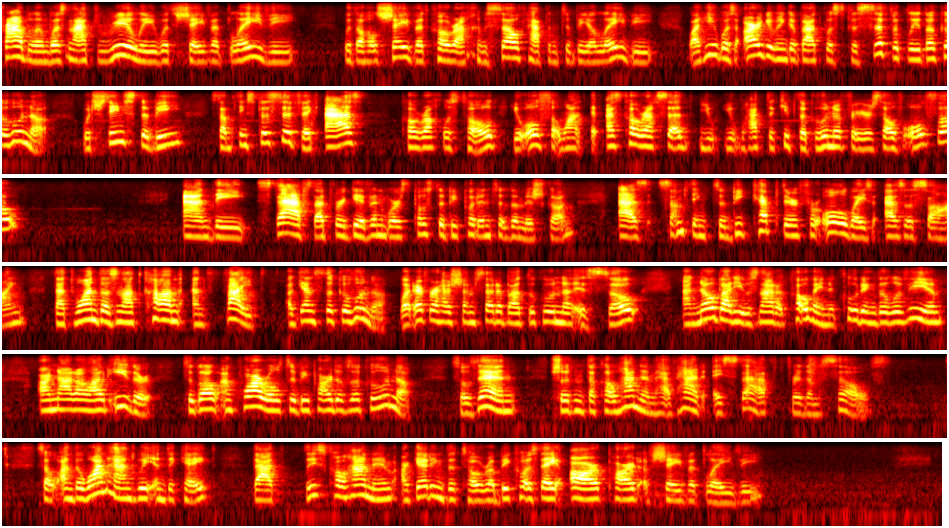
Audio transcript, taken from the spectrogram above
problem was not really with Shevet Levi, with the whole Shevet. Korach himself happened to be a Levi. What he was arguing about was specifically the Kahuna, which seems to be something specific, as Korach was told. You also want, as Korach said, you, you have to keep the Kahuna for yourself also. And the staffs that were given were supposed to be put into the Mishkan as something to be kept there for always as a sign that one does not come and fight against the kahuna. Whatever Hashem said about the kahuna is so, and nobody who's not a Kohen, including the Levium, are not allowed either to go and quarrel to be part of the kahuna. So then, shouldn't the Kohanim have had a staff for themselves? So on the one hand, we indicate that these Kohanim are getting the Torah because they are part of Shevet Levi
